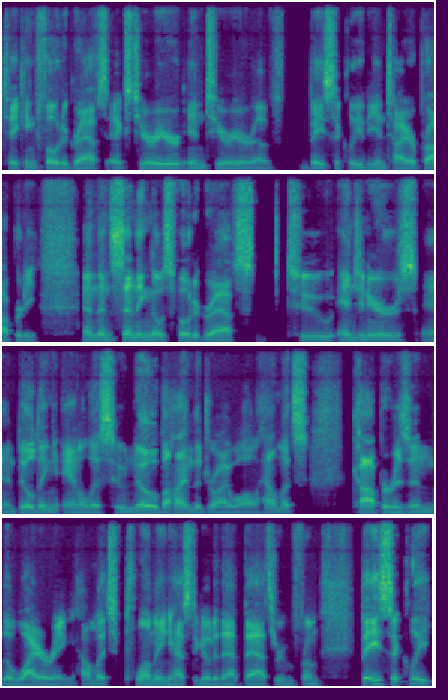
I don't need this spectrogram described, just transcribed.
taking photographs, exterior, interior of basically the entire property, and then sending those photographs to engineers and building analysts who know behind the drywall how much copper is in the wiring, how much plumbing has to go to that bathroom from basically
